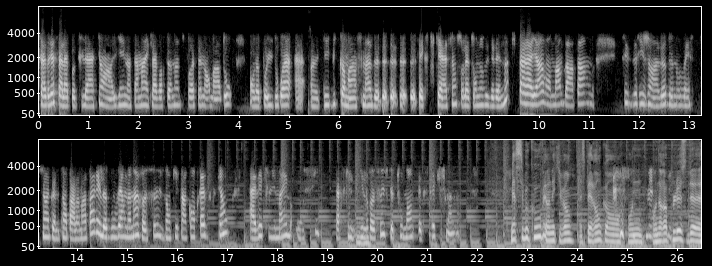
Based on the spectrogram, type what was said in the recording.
s'adresse à la population en lien notamment avec l'avortement du procès Normando. On n'a pas eu droit à un début de commencement d'explication de, sur la tournure des événements. Puis par ailleurs, on demande d'entendre ces dirigeants-là de nos institutions et commissions parlementaires et le gouvernement refuse. Donc, il est en contradiction avec lui-même aussi parce qu'il refuse que tout le monde s'explique finalement. Merci beaucoup, Véronique Yvon. Espérons qu'on aura plus de,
